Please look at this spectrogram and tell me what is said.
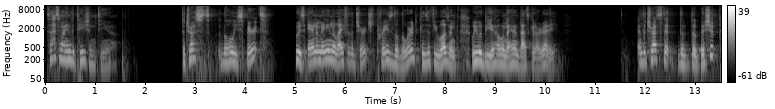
So that's my invitation to you to trust the Holy Spirit who is animating the life of the church. Praise the Lord, because if he wasn't, we would be hell in a handbasket already. And to trust that the, the bishop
